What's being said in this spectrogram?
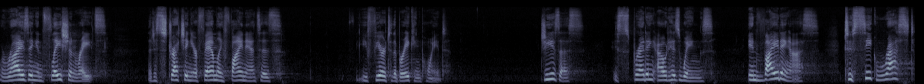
or rising inflation rates that is stretching your family finances, you fear to the breaking point. Jesus is spreading out his wings, inviting us to seek rest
